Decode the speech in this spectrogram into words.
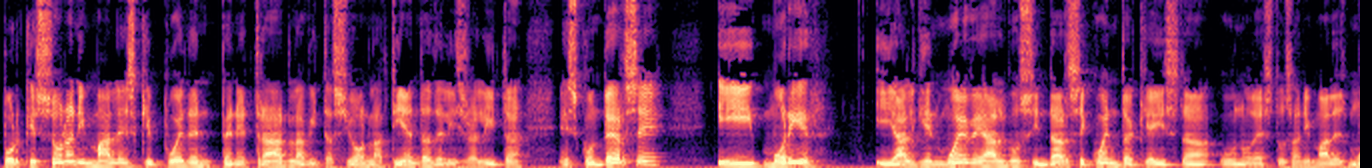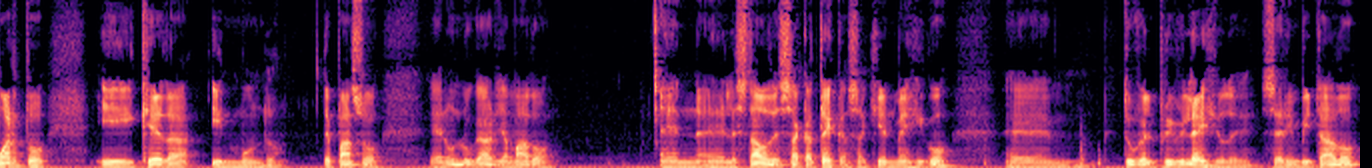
porque son animales que pueden penetrar la habitación, la tienda del israelita, esconderse y morir. Y alguien mueve algo sin darse cuenta que ahí está uno de estos animales muerto y queda inmundo. De paso, en un lugar llamado en el estado de Zacatecas, aquí en México, eh, tuve el privilegio de ser invitado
